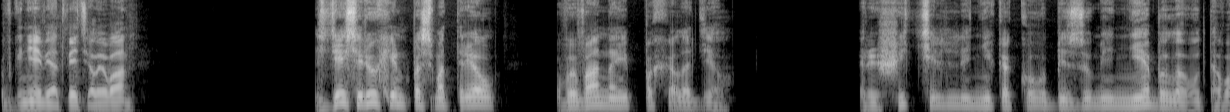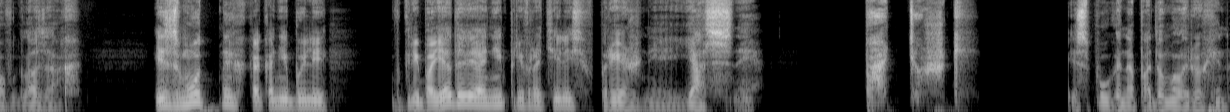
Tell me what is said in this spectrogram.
в гневе ответил Иван. Здесь Рюхин посмотрел в Ивана и похолодел. Решительно никакого безумия не было у того в глазах. Из мутных, как они были в Грибоедове, они превратились в прежние, ясные. «Батюшки!» — испуганно подумал Рюхин.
